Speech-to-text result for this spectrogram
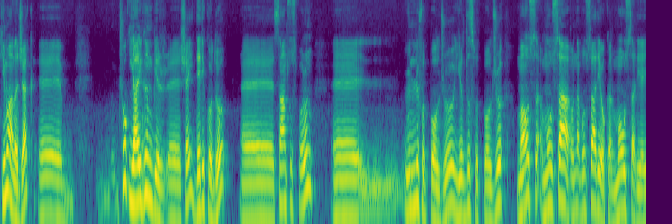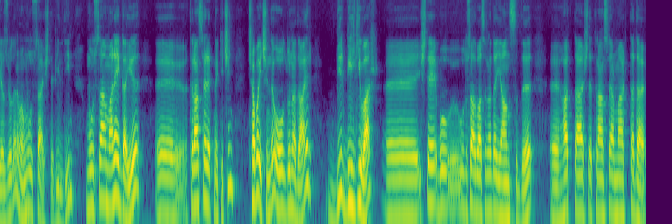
kimi alacak? E, çok yaygın bir e, şey dedikodu. E, Samsunspor'un e, ünlü futbolcu, yıldız futbolcu Musa, Musa, ona Musa diye okalım, Musa diye yazıyorlar ama Musa işte bildiğin Musa Marega'yı e, transfer etmek için çaba içinde olduğuna dair bir bilgi var. E, işte bu ulusal basına da yansıdı. E, hatta işte Transfermarkt'ta da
